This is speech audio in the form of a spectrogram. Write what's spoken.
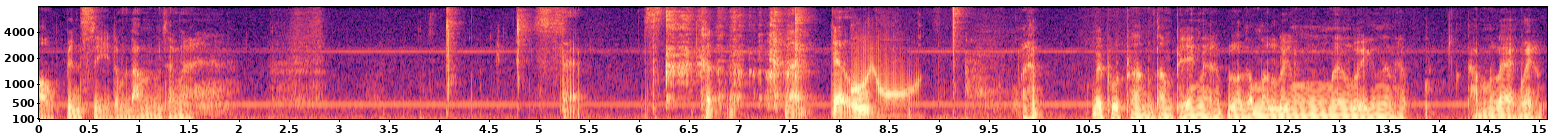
ออกเป็นสีดำๆใช่ไหมแซ่บ ขนาเจ้านะครับ ไม่พูดทำทำเพลงนะครับ แล้วก็มาลุยมืองลุยกันนะครับคำแรกเลยครับ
